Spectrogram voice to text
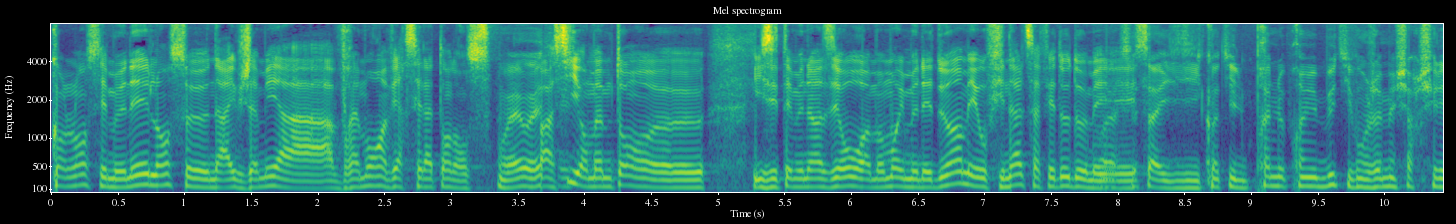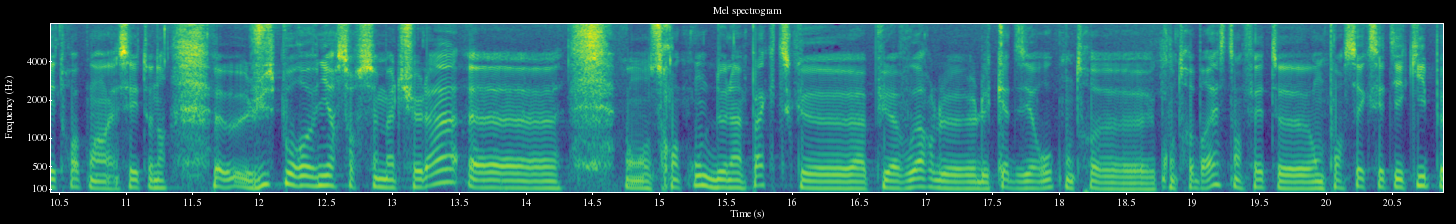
quand Lens est mené, Lens n'arrive jamais à vraiment inverser la tendance. Ouais, ouais, ah, si, en même temps, ils étaient menés à 0, à un moment, ils menaient 2-1, mais au final, ça fait 2-2. Mais... c'est ça, quand ils prennent le premier but, ils vont jamais chercher les 3 points. c'est étonnant. juste pour revenir sur ce match-là, on se rend compte de l'impact qu'a pu avoir le, le 4-0 contre, contre Brest. En fait, on pensait que cette équipe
